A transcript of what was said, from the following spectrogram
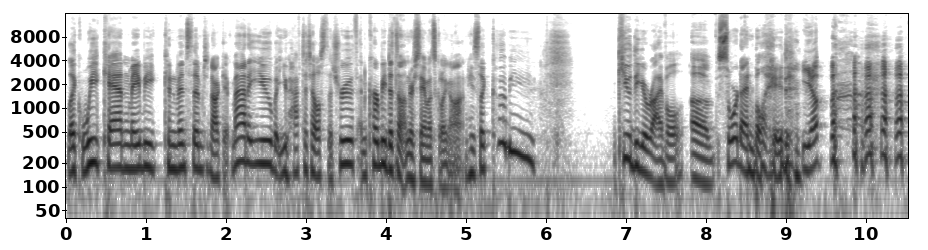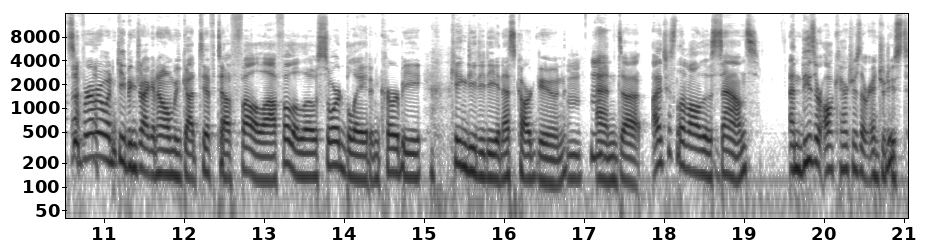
Like, we can maybe convince them to not get mad at you, but you have to tell us the truth. And Kirby doesn't understand what's going on. He's like, Kirby. Cue the arrival of Sword and Blade. Yep. so for everyone keeping track at home, we've got Tiff Tuff, Falala, Fololo, Sword Blade, and Kirby, King DDD, and Escargoon. Mm-hmm. And uh, I just love all those sounds. And these are all characters that were introduced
